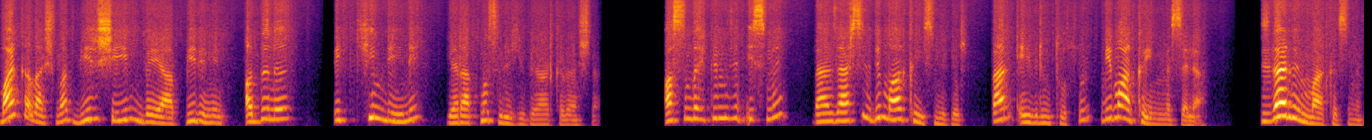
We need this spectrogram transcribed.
Markalaşma bir şeyin veya birimin adını ve kimliğini yaratma sürecidir arkadaşlar. Aslında hepimizin ismi benzersiz bir marka ismidir. Ben Evrim Tosun bir markayım mesela. Sizler de bir markasınız.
